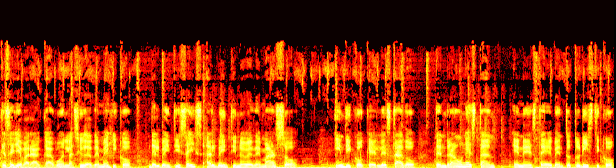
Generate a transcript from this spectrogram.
que se llevará a cabo en la Ciudad de México del 26 al 29 de marzo indicó que el Estado tendrá un stand en este evento turístico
